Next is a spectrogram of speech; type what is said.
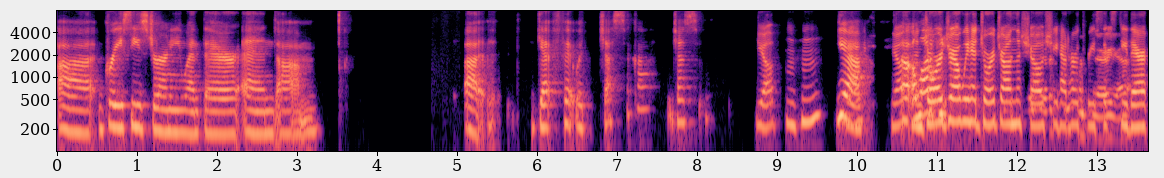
uh, Gracie's journey went there, and um, uh, Get Fit with Jessica. Jess. Yep. Mm-hmm. Yeah. Yeah, uh, and Georgia, people- we had Georgia on the show. She had her 360 there. Yeah. there.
